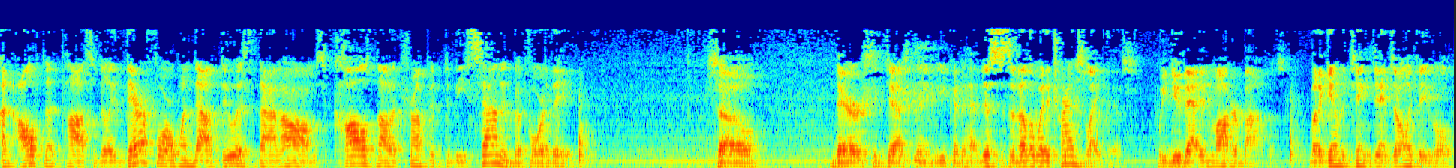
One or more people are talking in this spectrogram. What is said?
an alternate possibility. Therefore, when thou doest thine alms, cause not a trumpet to be sounded before thee. So, they're suggesting you could have, this is another way to translate this. We do that in modern Bibles. But again, the King James only people,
